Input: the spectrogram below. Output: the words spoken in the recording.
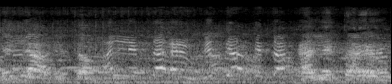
വിദ്യാർത്ഥിത്വം. അല്ലിത്തകരും വിദ്യാർത്ഥിത്വം. കല്ലിത്തകരും വിദ്യാർത്ഥിത്വം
